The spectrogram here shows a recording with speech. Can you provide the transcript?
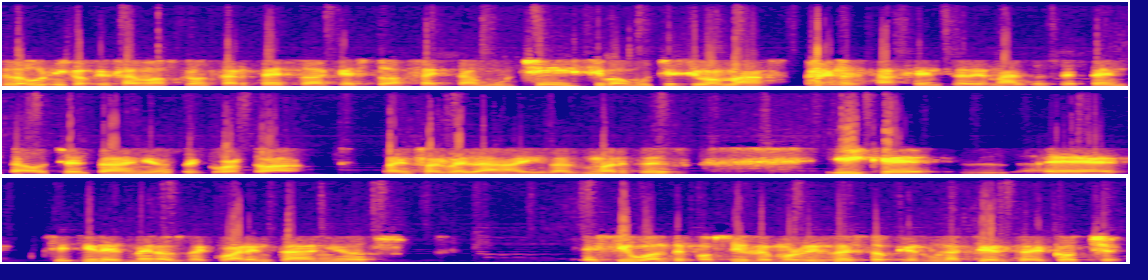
lo único que sabemos con certeza, que esto afecta muchísimo, muchísimo más a gente de más de 70, 80 años en cuanto a la enfermedad y las muertes, y que eh, si tienes menos de 40 años, es igual de posible morir de esto que en un accidente de coche.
